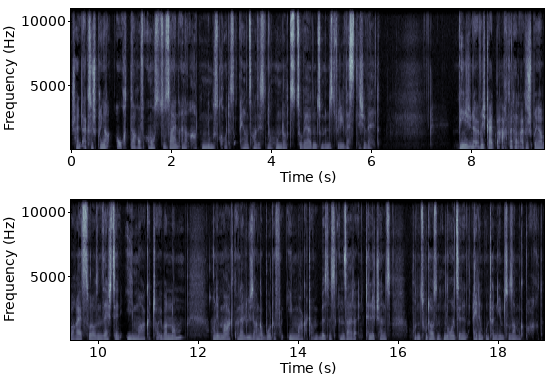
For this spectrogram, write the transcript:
scheint Axel Springer auch darauf aus zu sein, eine Art Newscore des 21. Jahrhunderts zu werden, zumindest für die westliche Welt. Wenig in der Öffentlichkeit beachtet hat Axel Springer bereits 2016 E-Marketer übernommen und die Marktanalyseangebote von E-Marketer und Business Insider Intelligence wurden 2019 in einem Unternehmen zusammengebracht.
